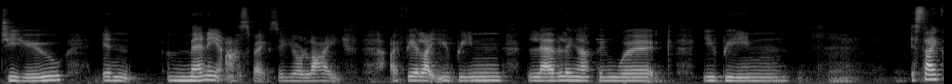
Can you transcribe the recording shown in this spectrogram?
to you in many aspects of your life. I feel like you've been leveling up in work, you've been it's like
